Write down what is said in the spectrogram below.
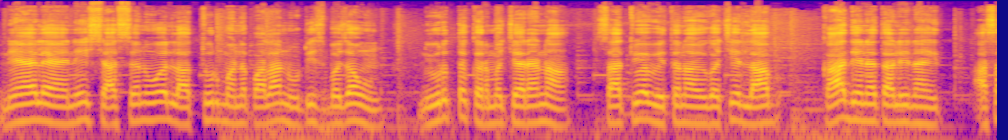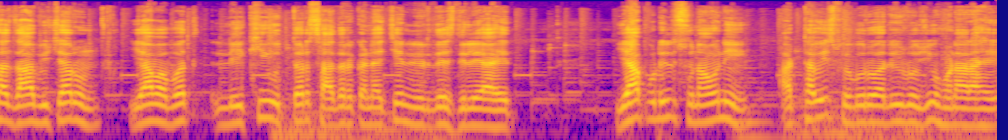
न्यायालयाने शासन व लातूर मनपाला नोटीस बजावून निवृत्त कर्मचाऱ्यांना सातव्या वेतन आयोगाचे लाभ का देण्यात आले नाहीत असा जाब विचारून याबाबत लेखी उत्तर सादर करण्याचे निर्देश दिले आहेत. यापुढील सुनावणी अठ्ठावीस फेब्रुवारी रोजी होणार आहे.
